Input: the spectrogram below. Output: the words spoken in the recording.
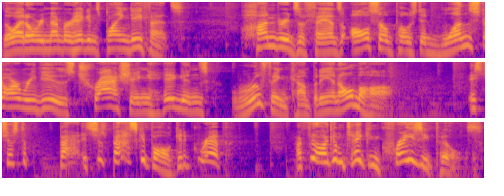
though I don't remember Higgins playing defense. Hundreds of fans also posted one star reviews trashing Higgins' roofing company in Omaha. It's just a ba- it's just basketball. Get a grip. I feel like I'm taking crazy pills.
